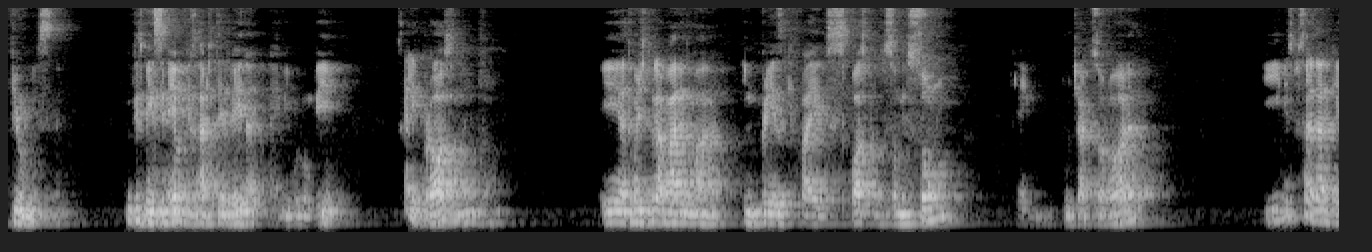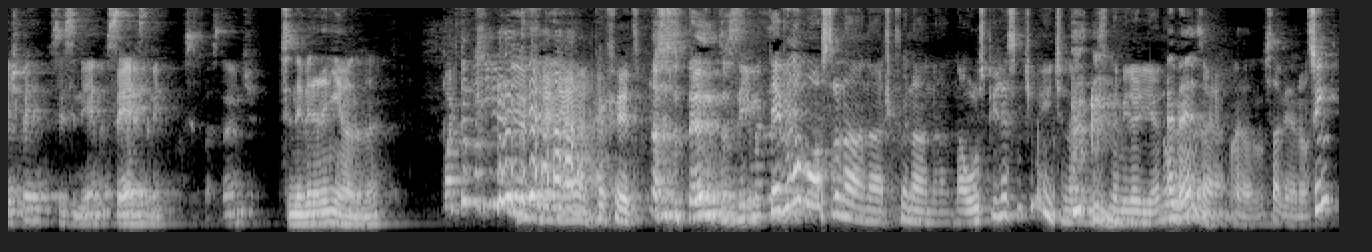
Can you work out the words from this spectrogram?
filmes. Né? Eu fiz bem cinema, fiz rádio e TV na na Embi Morumbi. Ali próximo, né? Então. E atualmente trabalho numa empresa que faz pós-produção de som, que é em arte sonora. E minha especialidade aqui acho que é ser cinema, séries também, assisto bastante. Cinema iraniano, né? Pode ter um pouquinho de dinheiro, né? Ah, perfeito. Não assisto tanto assim, mas. Teve uma mostra, na, na- acho que foi na, na, na USP recentemente, né? No cinema iraniano. É mesmo? É. Eu não sabia, não. Sim,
